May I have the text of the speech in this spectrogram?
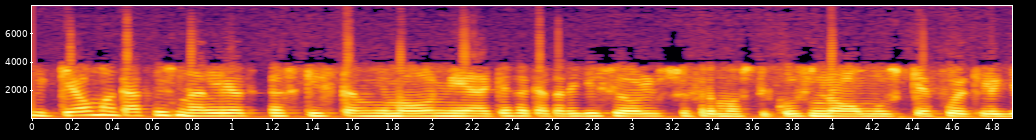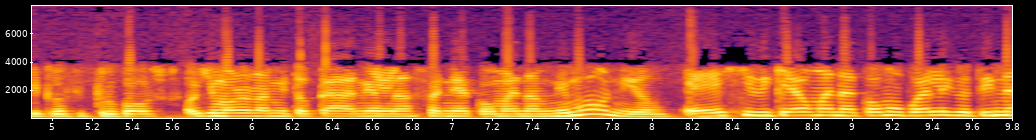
δικαίωμα κάποιος να λέει ότι θα ασκήσει τα μνημόνια και θα καταργήσει όλους τους εφαρμοστικούς νόμους και αφού εκλεγεί πρωθυπουργός, όχι μόνο να μην το κάνει, αλλά να φανεί ακόμα ένα μνημόνιο. Έχει δικαίωμα ένα κόμμα που έλεγε ότι είναι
